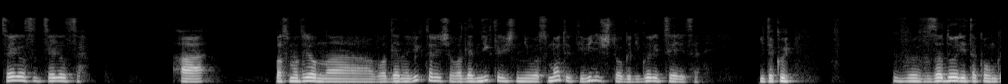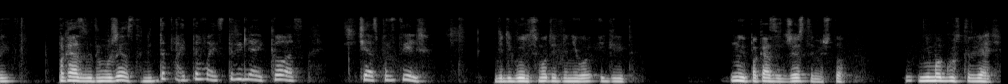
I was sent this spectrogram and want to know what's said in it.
Целился, целился. А посмотрел на Владлена Викторовича. Владлен Викторович на него смотрит и видит, что Гадигорий целится. И такой в, в задоре таком говорит, показывает ему жестами, давай, давай, стреляй, класс, сейчас подстрелишь. Гадигорий смотрит на него и говорит, ну и показывает жестами, что не могу стрелять.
